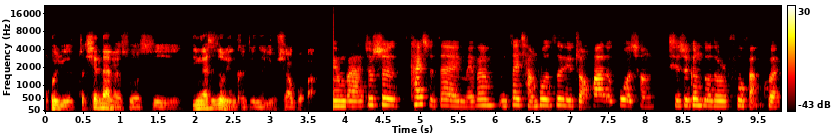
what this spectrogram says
我会觉得现在来说是应该是肉眼可见的有效果吧。明白，就是开始在没办法在强迫自己转化的过程，其实更多都是负反馈。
